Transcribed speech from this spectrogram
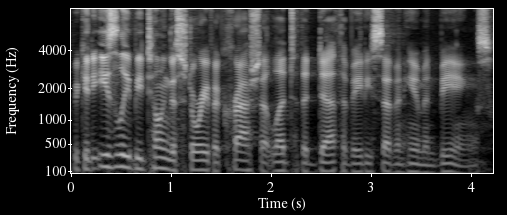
we could easily be telling the story of a crash that led to the death of 87 human beings.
